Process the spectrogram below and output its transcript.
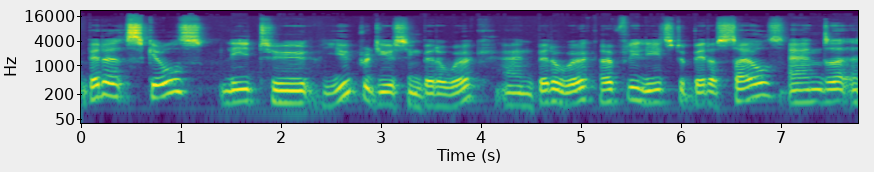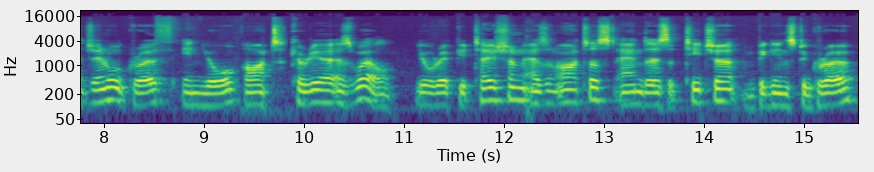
Better skills lead to you producing better work, and better work hopefully leads to better sales and uh, a general growth in your art career as well. Your reputation as an artist and as a teacher begins to grow,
